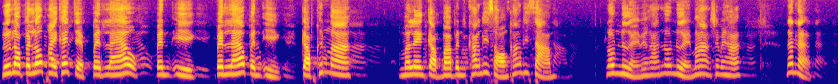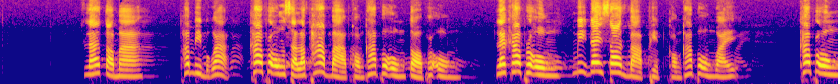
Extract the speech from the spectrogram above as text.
หรือเราเป็นโรคภัยไข้เจ็บเป็นแล้วเป็นอีก เป็นแล้วเป็นอีก กลับขึ้นมามะเร็งกลับมาเป็นครั้งที่สองครั้งที่สามเราเหนื่อยไหมคะ เราเหนื่อยมากใช่ไหมคะนั่นแหละแล้วต่อมาพระมีบอกว่าข้าพระองค์สารภาพบาปของข้าพระองค์ต่อพระองค์ และข้าพระองค์มิได้ซ่อนบาปผิดของข้าพระองค์ไว้ ข้าพระองค์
